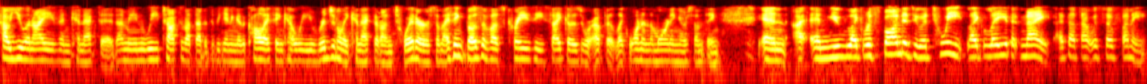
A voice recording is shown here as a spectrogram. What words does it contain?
how you and I even connected. I mean, we talked about that at the beginning of the call. I think how we originally connected on Twitter or something. I think both of us crazy psychos were up at like one in the morning or something, and I, and you like responded to a tweet like late at night. I thought that was so funny.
